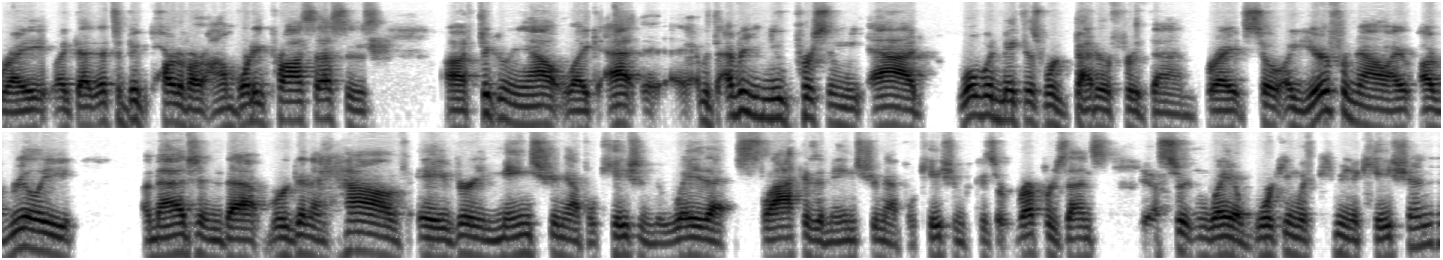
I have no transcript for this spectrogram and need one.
right? Like that, that's a big part of our onboarding process is uh, figuring out like at, with every new person we add, what would make this work better for them, right? So a year from now, I, I really imagine that we're going to have a very mainstream application the way that slack is a mainstream application because it represents yeah. a certain way of working with communication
